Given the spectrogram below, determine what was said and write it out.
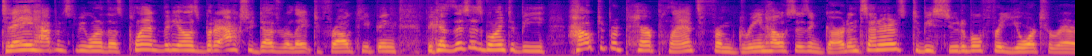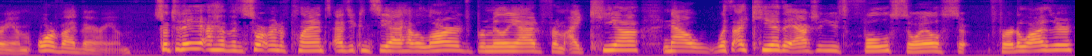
today happens to be one of those plant videos, but it actually does relate to frog keeping because this is going to be how to prepare plants from greenhouses and garden centers to be suitable for your terrarium or vivarium. So today I have an assortment of plants. As you can see, I have a large bromeliad from IKEA. Now, with IKEA, they actually use full soil fertilizer,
